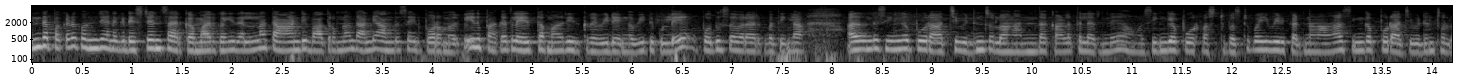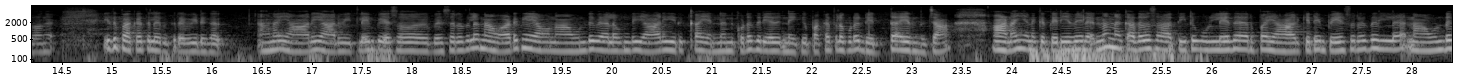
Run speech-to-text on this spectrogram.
இந்த பக்கம் கொஞ்சம் எனக்கு டிஸ்டன்ஸாக இருக்க மாதிரி இருக்கும். இதெல்லாம் தாண்டி பாத்ரூம்லாம் தாண்டி அந்த சைடு போகிற மாதிரி இருக்கும். இது பக்கத்தில் எடுத்த மாதிரி இருக்கிற வீடு எங்கள் வீட்டுக்குள்ளே. பொது சவராக இருக்குது பார்த்தீங்களா அது வந்து சிங்கப்பூர் ஆட்சி வீடுன்னு சொல்லுவாங்க. அந்த காலத்துல இருந்தே அவங்க சிங்கப்பூர் ஃபஸ்ட்டு ஃபஸ்ட்டு போய் வீடு கட்டினதுனால சிங்கப்பூர் ஆட்சி வீடுன்னு சொல்லுவாங்க. இது பக்கத்தில் இருக்கிற வீடுகள். ஆனால் யாரும் யார் வீட்லேயும் பேச பேசுகிறதுல நான் வாடகை நான் உண்டு வேலை உண்டு யார் இருக்கா என்னன்னு கூட தெரியாது. இன்றைக்கி பக்கத்தில் கூட டெத்தாக இருந்துச்சான் ஆனால் எனக்கு தெரியவே இல்லை. என்ன நான் கதவை சாத்திட்டு உள்ளே தான் இருப்பேன். யார்கிட்டையும் பேசுகிறது இல்லை. நான் உண்டு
